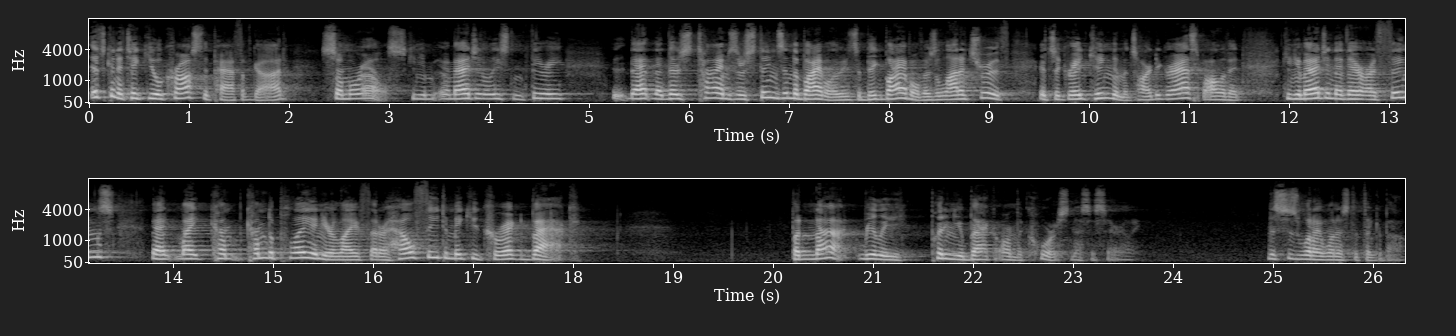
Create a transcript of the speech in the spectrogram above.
it's going to take you across the path of God somewhere else. Can you imagine, at least in theory, that, that there's times, there's things in the Bible. I mean, it's a big Bible, there's a lot of truth. It's a great kingdom, it's hard to grasp all of it. Can you imagine that there are things that might come, come to play in your life that are healthy to make you correct back, but not really putting you back on the course necessarily. This is what I want us to think about.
